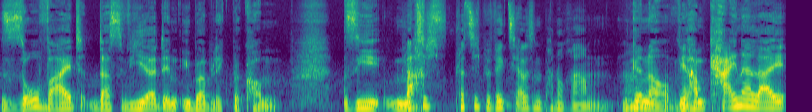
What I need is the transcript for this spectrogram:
so weit, dass wir den Überblick bekommen. Sie plötzlich, macht plötzlich bewegt sich alles in Panoramen. Ne? Genau. Wir ja. haben keinerlei,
